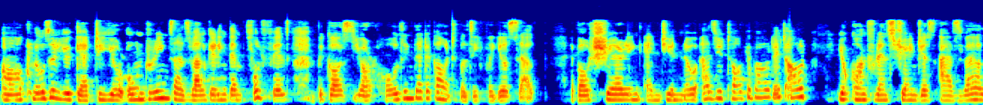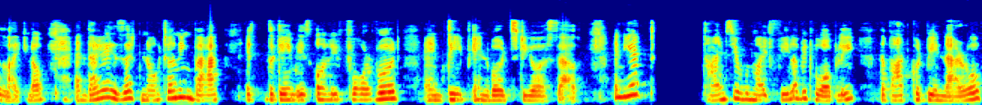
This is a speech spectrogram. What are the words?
uh, closer you get to your own dreams as well, getting them fulfilled because you're holding that accountability for yourself about sharing. And you know, as you talk about it out, your confidence changes as well, like you know, and there is it, no turning back. It, the game is only forward and deep inwards to yourself. And yet, times you might feel a bit wobbly. The path could be narrow.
